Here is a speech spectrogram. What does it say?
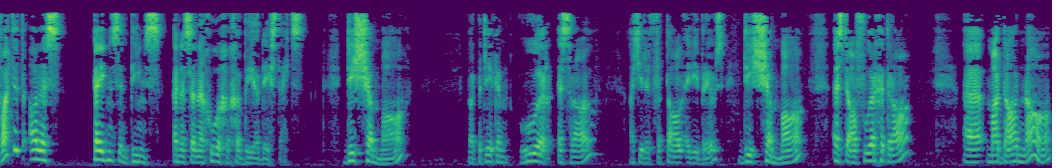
Wat het alles tydens 'n die diens in 'n sinagoge gebeur destyds? Die Shema wat beteken hoor Israel as jy dit vertaal uit die Hebreëus, die Shema is daar voorgedra. Uh maar daarna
